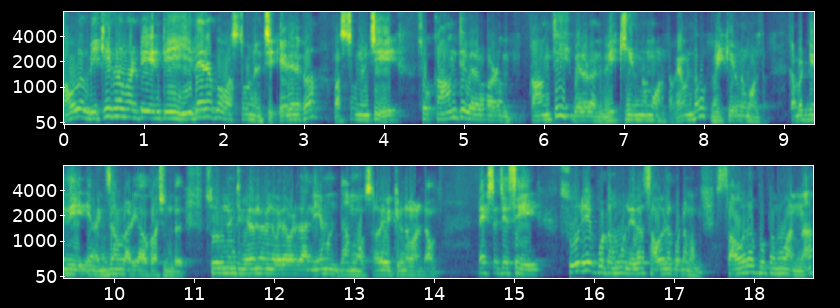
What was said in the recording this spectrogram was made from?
మామూలుగా వికీర్ణం అంటే ఏంటి? ఏదైనా ఒక వస్తువు నుంచి ఏదైనా ఒక వస్తువు నుంచి సో కాంతి వెలవడం కాంతి వెలవడం వికీర్ణము అంటాం. ఏమంటాం? వికీర్ణము అంటాం. కాబట్టి ఇది ఎగ్జామ్లో అడిగే అవకాశం ఉంటుంది. సూర్యుడు నుంచి నిరంతరంగా వెలువడదాన్ని ఏమంటాము? సౌర వికీర్ణం అంటాం. నెక్స్ట్ వచ్చేసి సూర్యపుటము లేదా సౌరపుటము. సౌరపుటము అన్న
